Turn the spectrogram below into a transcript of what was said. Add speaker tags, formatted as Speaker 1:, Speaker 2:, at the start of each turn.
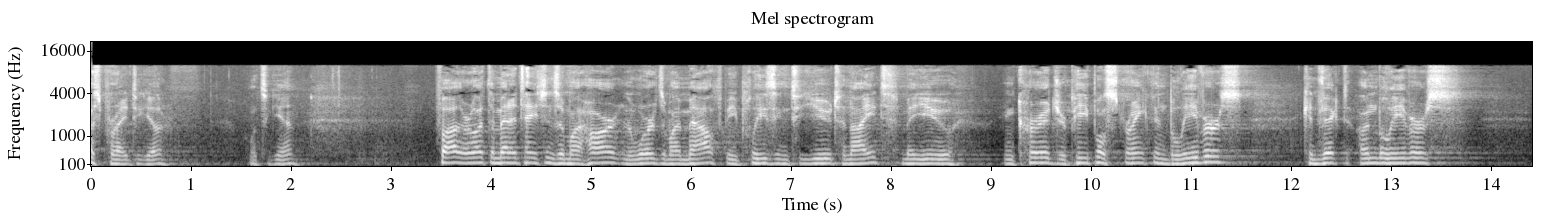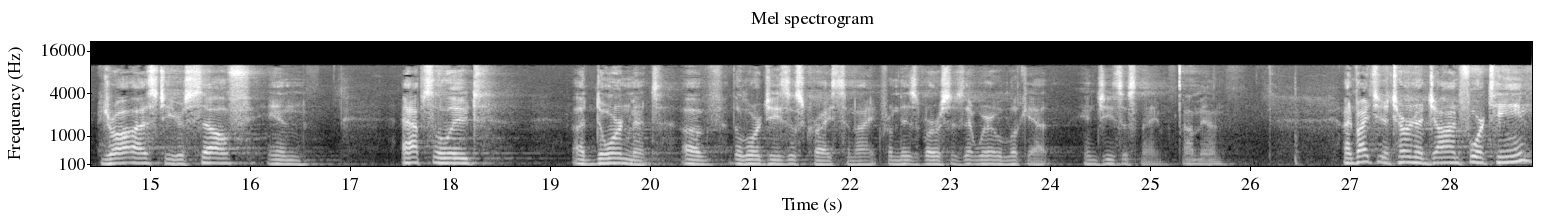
Speaker 1: Let's pray together once again. Father, let the meditations of my heart and the words of my mouth be pleasing to you tonight. May you encourage your people, strengthen believers, convict unbelievers, draw us to yourself in absolute adornment of the Lord Jesus Christ tonight from these verses that we'll look at. In Jesus' name, amen. I invite you to turn to John 14.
